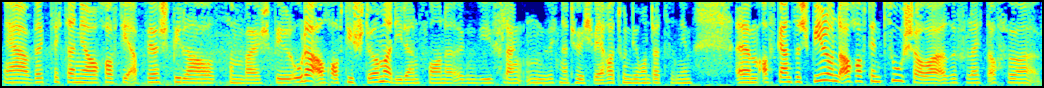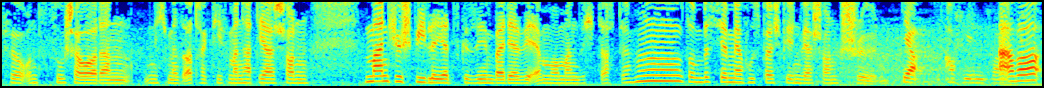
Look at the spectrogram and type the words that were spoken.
Ja, wirkt sich dann ja auch auf die Abwehrspieler aus zum Beispiel. Oder auch auf die Stürmer, die dann vorne irgendwie flanken, sich natürlich schwerer tun, die runterzunehmen. Ähm, aufs ganze Spiel und auch auf den Zuschauer. Also vielleicht auch für, für uns Zuschauer dann nicht mehr so attraktiv. Man hat ja schon manche Spiele jetzt gesehen bei der WM, wo man sich dachte, hm, so ein bisschen mehr Fußball spielen wäre schon schön. Ja, auf jeden Fall. Aber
